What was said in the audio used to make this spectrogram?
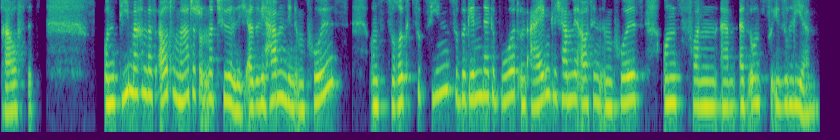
drauf sitzt. Und die machen das automatisch und natürlich. Also wir haben den Impuls, uns zurückzuziehen zu Beginn der Geburt und eigentlich haben wir auch den Impuls, uns von, ähm, also uns zu isolieren.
